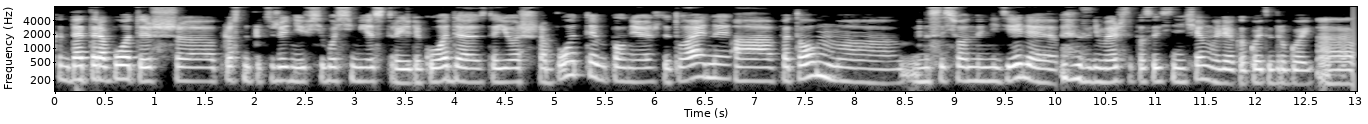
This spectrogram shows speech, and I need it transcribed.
когда ты работаешь э, просто на протяжении всего семестра или года, сдаешь работы, выполняешь дедлайны, а потом э, на сессионной неделе занимаешься, по сути, ничем или какой-то другой э,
